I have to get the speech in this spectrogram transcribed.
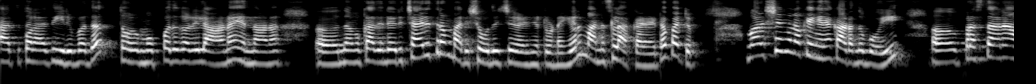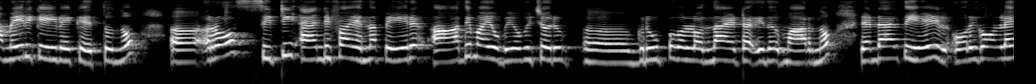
ആയിരത്തി തൊള്ളായിരത്തി ഇരുപത് മുപ്പതുകളിലാണ് എന്നാണ് നമുക്ക് അതിന്റെ ഒരു ചരിത്രം പരിശോധിച്ചു കഴിഞ്ഞിട്ടുണ്ടെങ്കിൽ മനസ്സിലാക്കാനായിട്ട് പറ്റും. വർഷങ്ങളൊക്കെ ഇങ്ങനെ കടന്നുപോയി. പ്രസ്ഥാന അമേരിക്കയിലേക്ക് എത്തുന്നു. റോസ് സിറ്റി ആൻഡിഫ എന്ന പേര് ആദ്യമായി ഉപയോഗിച്ച ഒരു ഗ്രൂപ്പുകളിലൊന്നായിട്ട് ഇത് മാറുന്നു. രണ്ടായിരത്തി ഏഴിൽ ഒറിഗോണിലെ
